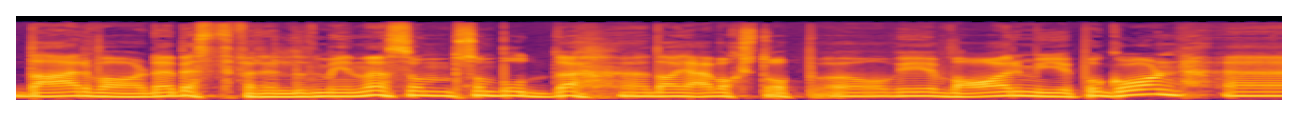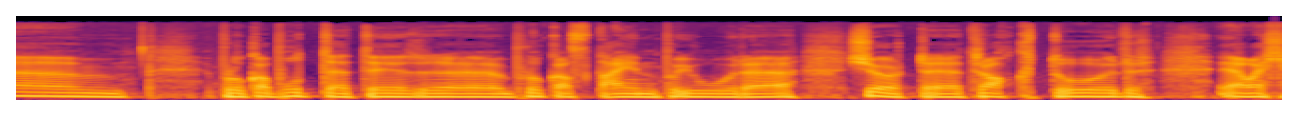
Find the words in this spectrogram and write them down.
der var det besteforeldrene mine som, som, bodde eh, da jeg vokste opp. Og vi var mye på gården. Eh, plukka poteter, plukka stein på jordet, kjørte traktor. Jeg var,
